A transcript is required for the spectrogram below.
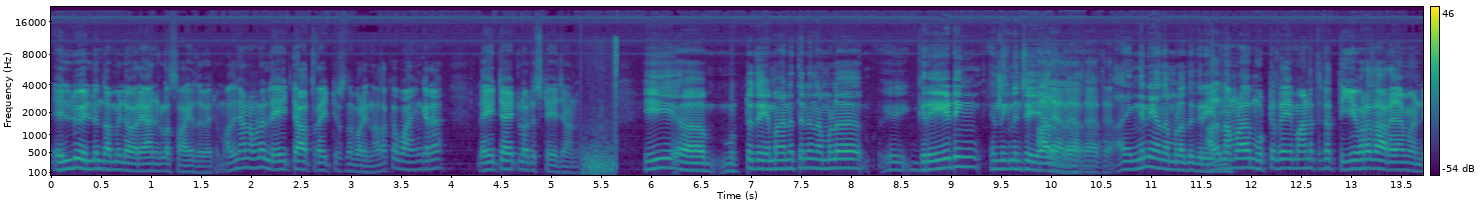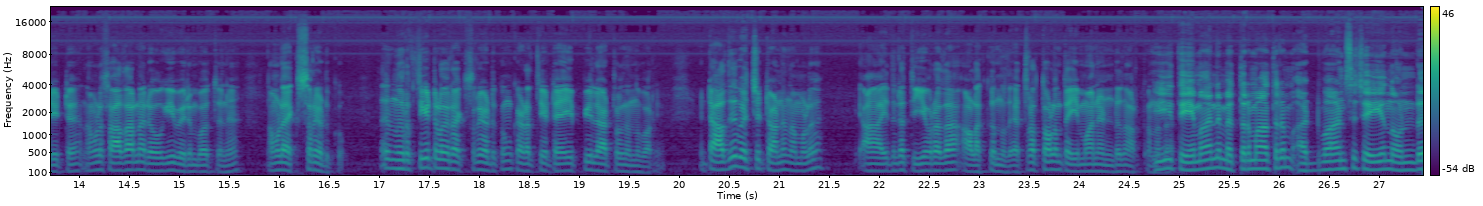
എല്ലും എല്ലും തമ്മിൽ ഒരയാനുള്ള സാധ്യത വരും. അതിനാണ് നമ്മൾ ലേറ്റ് ആർത്രൈറ്റിസ് എന്ന് പറയുന്നത്. അതൊക്കെ ഭയങ്കര ലേറ്റ് ആയിട്ടുള്ള ഒരു സ്റ്റേജാണ്. ഈ മുട്ട തേയ്മാനത്തിന് നമ്മൾ ഗ്രേഡിംഗ് എന്തെങ്കിലും ചെയ്യാറുണ്ട്. എങ്ങനെയാണ് നമ്മളത് ഗ്രേഡ് നമ്മൾ മുട്ട് തേയ്മാനത്തിന്റെ തീവ്രത അറിയാൻ വേണ്ടിയിട്ട് നമ്മൾ സാധാരണ രോഗി വരുമ്പോഴത്തേന് നമ്മൾ എക്സ്റേ എടുക്കും. അത് നിർത്തിയിട്ടുള്ള ഒരു എക്സ്റേ എടുക്കും കിടത്തിയിട്ട് എ പി ലാറ്ററൽ എന്ന് പറയും. എന്നിട്ട് അത് വെച്ചിട്ടാണ് നമ്മൾ ഇതിന്റെ തീവ്രത അളക്കുന്നത്. എത്രത്തോളം തേയ്മാനം ഉണ്ട് നടക്കുന്നത് ഈ തേയ്മാനം എത്രമാത്രം അഡ്വാൻസ് ചെയ്യുന്നുണ്ട്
